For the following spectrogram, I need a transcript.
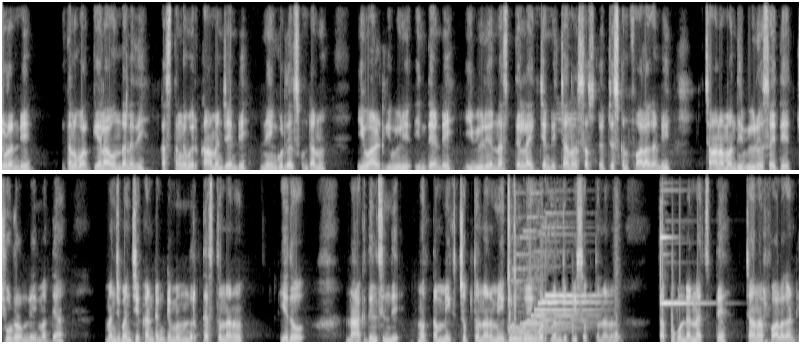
చూడండి ఇతని వర్క్ ఎలా ఉందనేది ఖచ్చితంగా మీరు కామెంట్ చేయండి నేను కూడా తెలుసుకుంటాను. ఈ వాటికి వీడియో ఇంతే అండి. ఈ వీడియో నచ్చితే లైక్ చేయండి ఛానల్ సబ్స్క్రైబ్ చేసుకొని ఫాలో అవ్వండి. చాలా మంది వీడియోస్ అయితే చూడడం లేదు ఈ మధ్య. మంచి మంచి కంటెంట్ మేము ముందరకు తెస్తున్నాను. ఏదో నాకు తెలిసింది మొత్తం మీకు చెప్తున్నాను మీకు కూడా ఉపయోగపడుతుందని చెప్పి చెప్తున్నాను. తప్పకుండా నచ్చితే ఛానల్ ఫాలో కండి.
